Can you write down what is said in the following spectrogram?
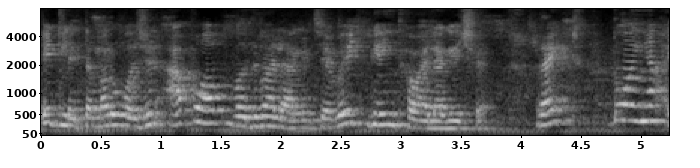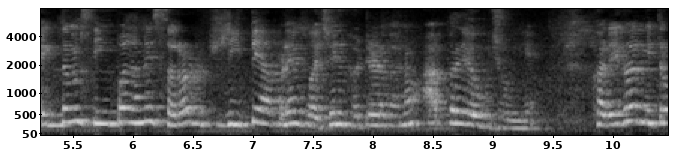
એટલે તમારું વજન આપોઆપ વધવા લાગે છે વેઇટ ગેઇન થવા લાગે છે. રાઈટ તો અહીંયા એકદમ સિમ્પલ અને સરળ રીતે આપણે વજન ઘટાડવાનો આ પ્રયોગ જોઈએ. ખરેખર મિત્રો,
